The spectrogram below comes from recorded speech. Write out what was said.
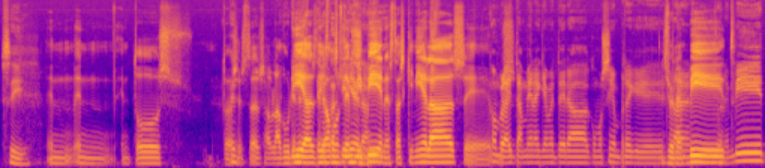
Sí. en, en, en todos todas estas habladurías, en- en digamos, de quinielas. MVP, en estas quinielas. eh, Hombre, pues, ahí también hay que meter a, como siempre, que Joel Embiid. Joel Embiid,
